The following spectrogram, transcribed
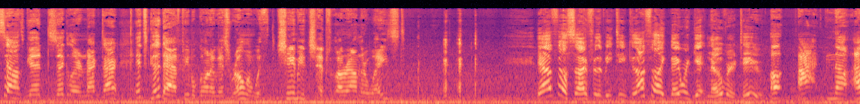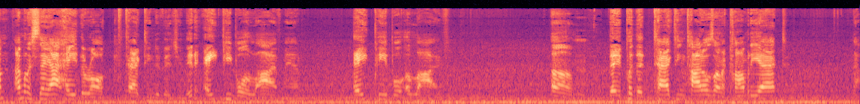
sounds good, Ziggler and McIntyre. It's good to have people going against Roman with championships around their waist. yeah, I feel sorry for the B team because I feel like they were getting over too. Uh, I no, I'm I'm gonna say I hate the Raw tag team division. It eight people alive, man. Eight people alive. Um, they put the tag team titles on a comedy act. No,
